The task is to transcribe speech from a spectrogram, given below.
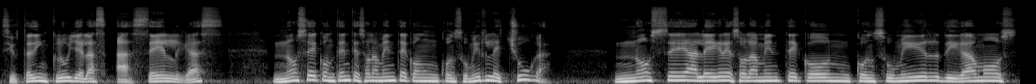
Si usted incluye las acelgas, no se contente solamente con consumir lechuga, no se alegre solamente con consumir, digamos,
